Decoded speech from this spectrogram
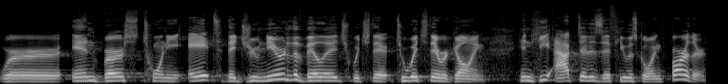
we're in verse 28. They drew near to the village which they, to which they were going, and he acted as if he was going farther.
